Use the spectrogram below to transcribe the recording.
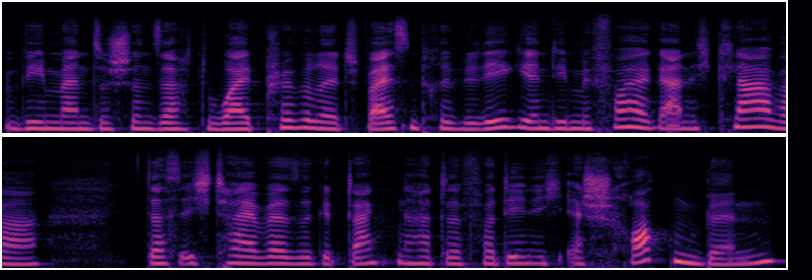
wie man so schön sagt, White Privilege, weißen Privilegien, die mir vorher gar nicht klar war, dass ich teilweise Gedanken hatte, vor denen ich erschrocken bin,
